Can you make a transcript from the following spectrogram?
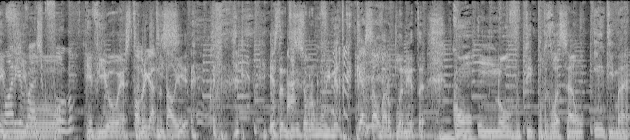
memória, enviou, Vasco, fogo. enviou esta Obrigado, notícia. Esta notícia sobre um movimento que quer salvar o planeta com um novo tipo de relação íntima.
